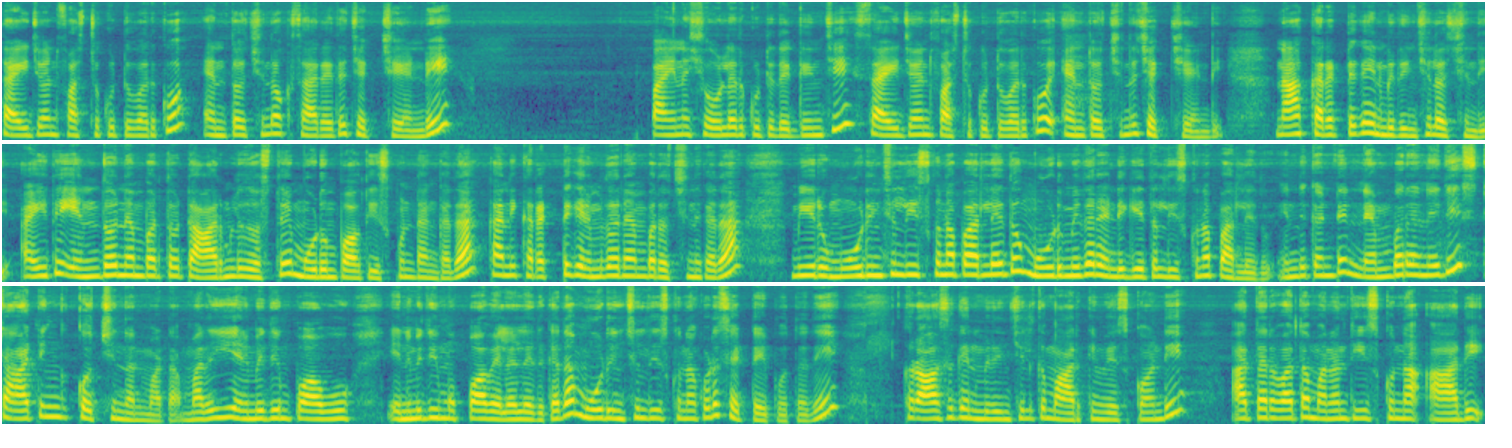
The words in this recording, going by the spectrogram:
సైజ్ అండ్ ఫస్ట్ కుట్టు వరకు ఎంత వచ్చిందో ఒకసారి అయితే చెక్ చేయండి. పైన షోల్డర్ కుట్టు తగ్గించి సైడ్ జాయింట్ ఫస్ట్ కుట్టు వరకు ఎంత వచ్చిందో చెక్ చేయండి. నాకు కరెక్ట్గా ఎనిమిది ఇంచులు వచ్చింది. అయితే ఎనిమిదో నెంబర్తో ఆర్మ్లు వస్తే మూడు పావు తీసుకుంటాం కదా. కానీ కరెక్ట్గా ఎనిమిదో నెంబర్ వచ్చింది కదా. మీరు మూడు ఇంచులు తీసుకున్నా పర్లేదు మూడు మీద రెండు గీతలు తీసుకున్నా పర్లేదు. ఎందుకంటే నెంబర్ అనేది స్టార్టింగ్కి వచ్చిందనమాట. మరి ఎనిమిది పావు ఎనిమిది ముప్పావు వెళ్ళలేదు కదా. మూడు ఇంచులు తీసుకున్నా కూడా సెట్ అయిపోతుంది. క్రాస్గా ఎనిమిది ఇంచులకి మార్కింగ్ వేసుకోండి. ఆ తర్వాత మనం తీసుకున్న ఆది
